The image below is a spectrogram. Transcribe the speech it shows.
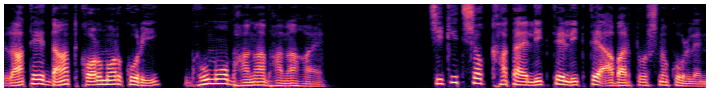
রাতে দাঁত কর্মর করি, ঘুমও ভাঙা ভাঙা হয়। চিকিৎসক খাতায় লিখতে লিখতে আবার প্রশ্ন করলেন,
